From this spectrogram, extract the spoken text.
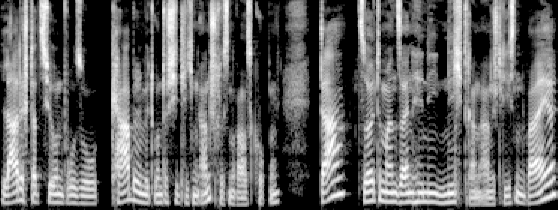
Ladestationen, wo so Kabel mit unterschiedlichen Anschlüssen rausgucken. Da sollte man sein Handy nicht dran anschließen, weil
